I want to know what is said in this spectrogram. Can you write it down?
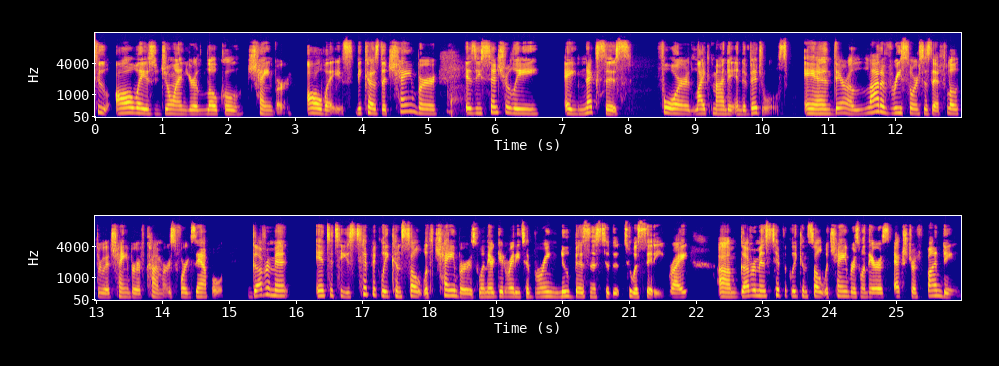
to always join your local chamber. Always, because the chamber is essentially a nexus for like-minded individuals. And there are a lot of resources that flow through a chamber of commerce. For example, government entities typically consult with chambers when they're getting ready to bring new business to the to a city, right? Um, governments typically consult with chambers when there is extra funding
